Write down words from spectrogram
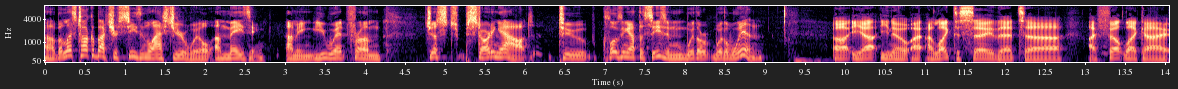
Uh, but let's talk about your season last year, Will. Amazing. I mean, you went from just starting out to closing out the season with a with a win. Uh, yeah, you know, I, I, like to say that uh, I felt like I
